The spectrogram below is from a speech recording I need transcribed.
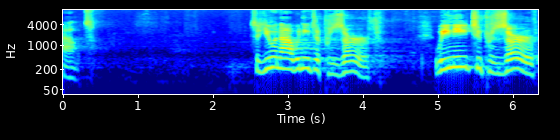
out. So, you and I, we need to preserve. We need to preserve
